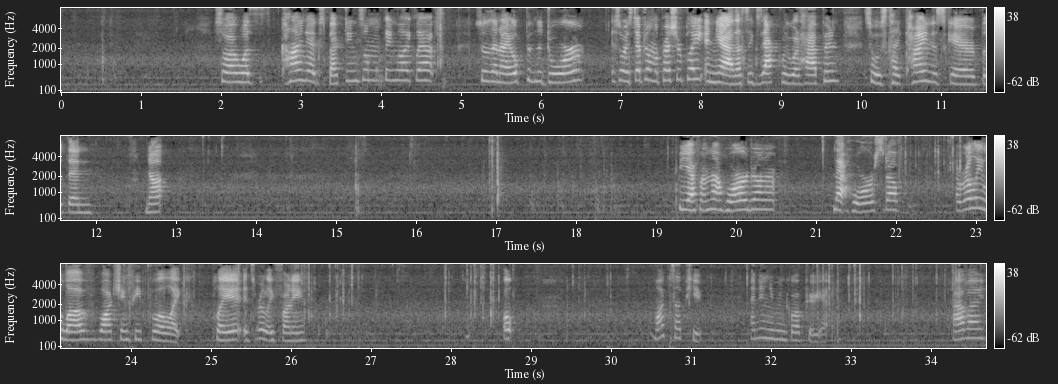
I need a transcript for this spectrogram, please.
So I was kind of expecting something like that. So then I opened the door so I stepped on the pressure plate, and yeah, that's exactly what happened. So I was kind of scared, but then not. But yeah, from that horror genre, that horror stuff, I really love watching people like play it. It's really funny. Oh, what's up here? I didn't even go up here yet. Have I?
